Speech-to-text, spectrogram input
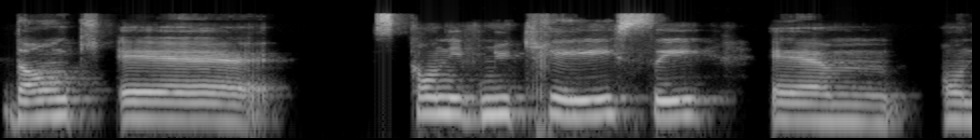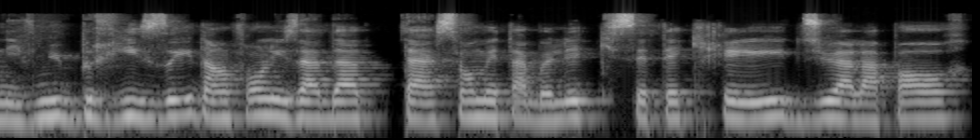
Donc, euh, ce qu'on est venu créer, c'est euh, on est venu briser, dans le fond, les adaptations métaboliques qui s'étaient créées dues à l'apport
